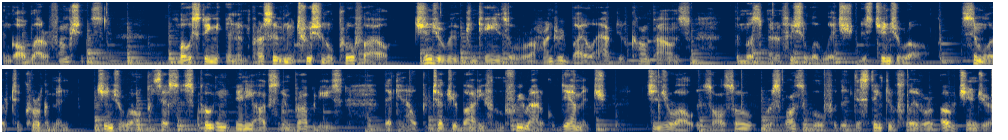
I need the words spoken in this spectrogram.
and gallbladder functions. Boasting an impressive nutritional profile, ginger root contains over 100 bioactive compounds, the most beneficial of which is gingerol. Similar to curcumin, gingerol possesses potent antioxidant properties that can help protect your body from free radical damage. Gingerol is also responsible for the distinctive flavor of ginger.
